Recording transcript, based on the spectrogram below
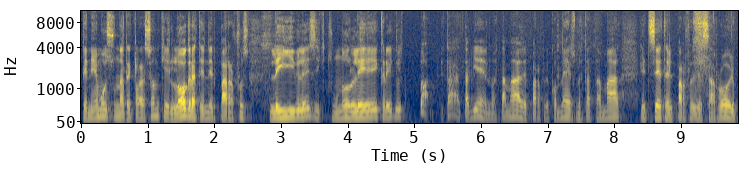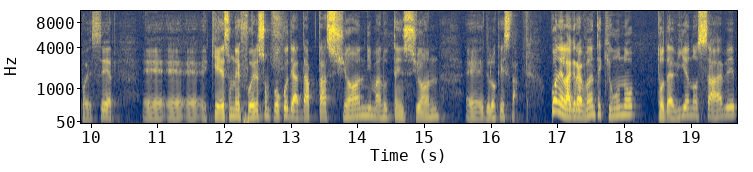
temos uma declaração que logra ter párrafos leíbles e que uno lê e que está, está bien, no está mal, el párrafo de comercio no está tan mal, etcétera, el párrafo de desarrollo puede ser, eh, eh, eh, que es un esfuerzo un poco de adaptación y manutención de lo que está. Con el agravante que uno todavía no sabe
